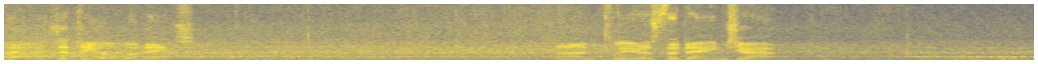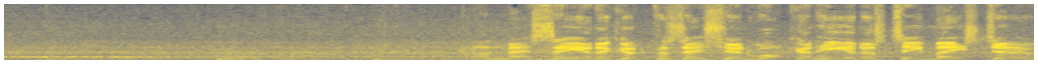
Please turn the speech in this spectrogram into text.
there to deal with it. And clears the danger. And Messi in a good position. What can he and his teammates do?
